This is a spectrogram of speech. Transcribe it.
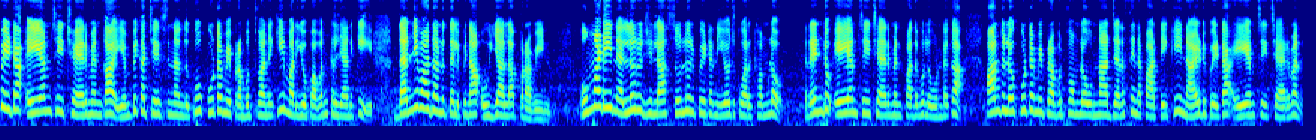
నాయుడుపేట ఏఎంసీ చైర్మన్గా ఎంపిక చేసినందుకు కూటమి ప్రభుత్వానికి మరియు పవన్ కళ్యాణ్కి ధన్యవాదాలు తెలిపిన ఉయ్యాల ప్రవీణ్. ఉమ్మడి నెల్లూరు జిల్లా సూళ్ళూరుపేట నియోజకవర్గంలో రెండు ఏఎంసీ చైర్మన్ పదవులు ఉండగా అందులో కూటమి ప్రభుత్వంలో ఉన్న జనసేన పార్టీకి నాయుడుపేట ఏఎంసీ చైర్మన్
